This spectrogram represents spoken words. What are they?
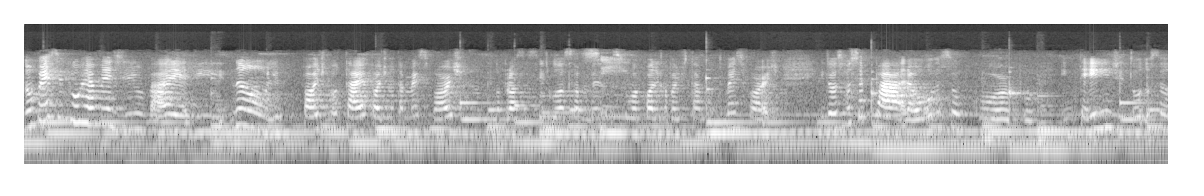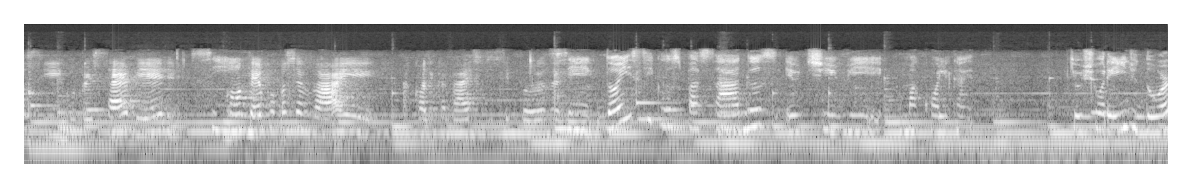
Não pense que o remédio vai ali. Não, ele pode voltar e pode voltar mais forte. No próximo ciclo, a sua, sua cólica pode estar muito mais forte. Então, se você para, ouve o seu corpo, entende todo o seu ciclo, percebe ele, Sim. com o tempo você vai. A cólica vai se dissipando. Sim, ali. dois ciclos passados eu tive uma cólica que eu chorei de dor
